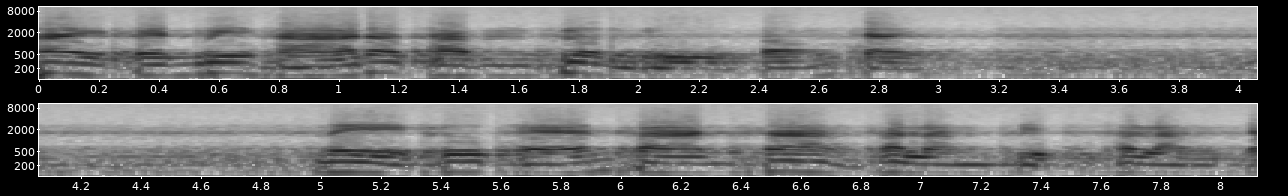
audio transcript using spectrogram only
ให้เป็นวิหารธรรมเครื่องอยู่ของใจ นี่คือแผนการสร้างพลังจิตพลังใจ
